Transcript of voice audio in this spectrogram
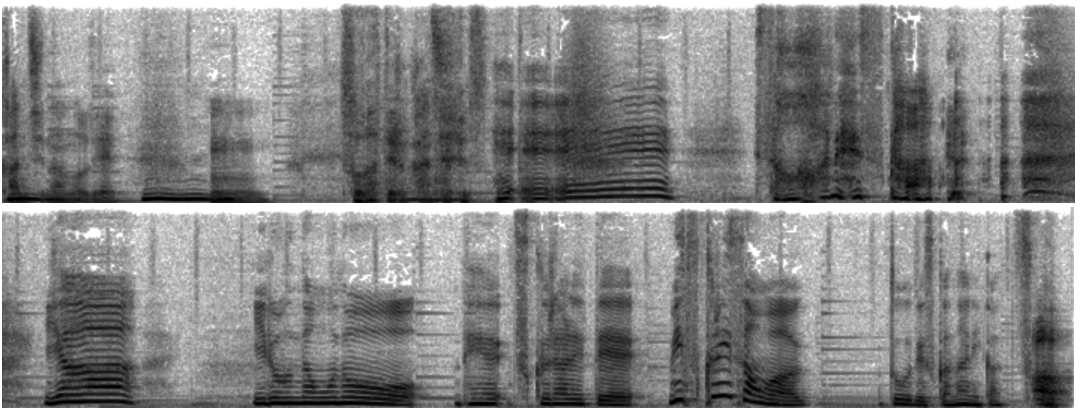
感じなので、うんうんううんん育てる感じです。へえ、そうですか。いやー、いろんなものをね作られて、三つくりさんはどうですか？何か作っ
